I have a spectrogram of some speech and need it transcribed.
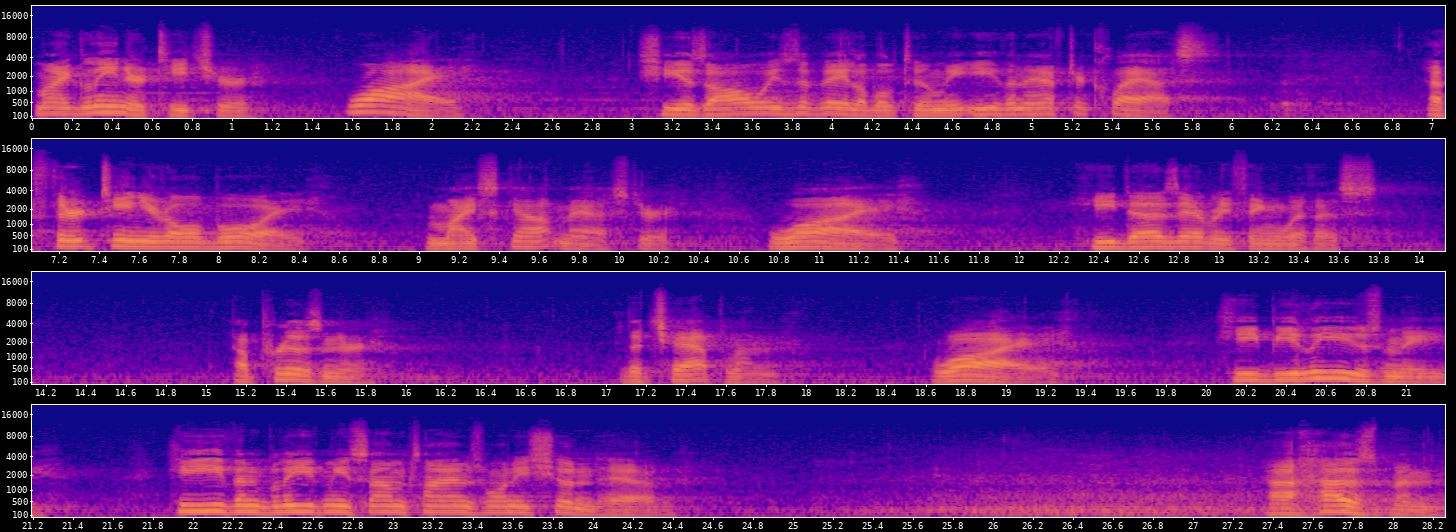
my gleaner teacher. Why? She is always available to me, even after class. A 13 year old boy, my scoutmaster. Why? He does everything with us. A prisoner, the chaplain. Why? He believes me. He even believed me sometimes when he shouldn't have a husband.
